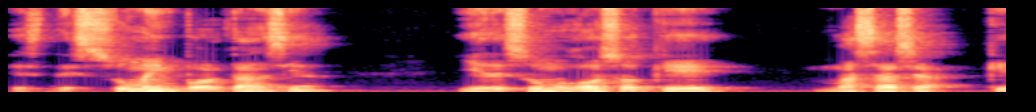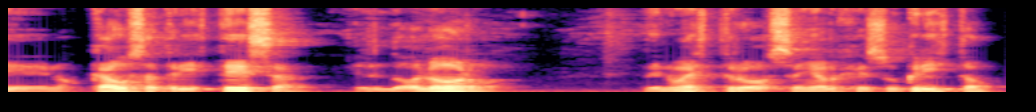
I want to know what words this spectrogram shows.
Es de suma importancia y es de sumo gozo que, más allá que nos causa tristeza, el dolor de nuestro Señor Jesucristo,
